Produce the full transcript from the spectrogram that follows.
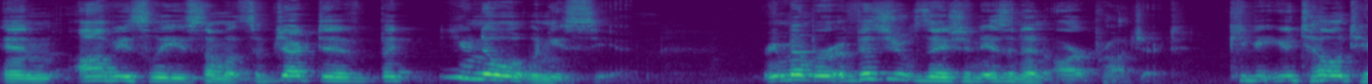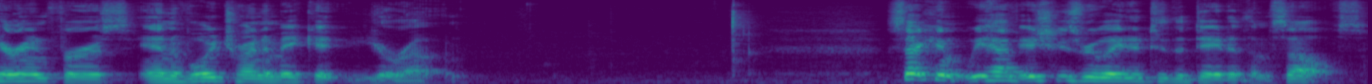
and obviously somewhat subjective, but you know it when you see it. Remember, a visualization isn't an art project. Keep it utilitarian first and avoid trying to make it your own. Second, we have issues related to the data themselves.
